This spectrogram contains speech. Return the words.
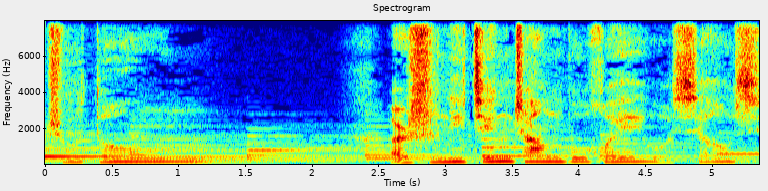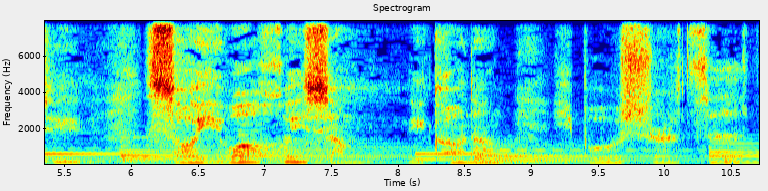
主动，而是你经常不回我消息，所以我会想。sunset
